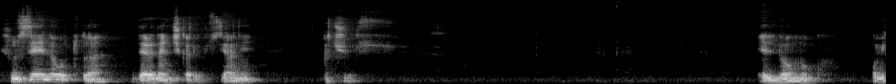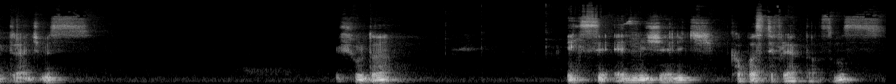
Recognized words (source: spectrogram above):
Şu Z notu da devreden çıkarıyoruz. Yani açıyoruz. 50 ohmluk ohmik direncimiz. Şurada eksi 50 J'lik kapasitif reaktansımız.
